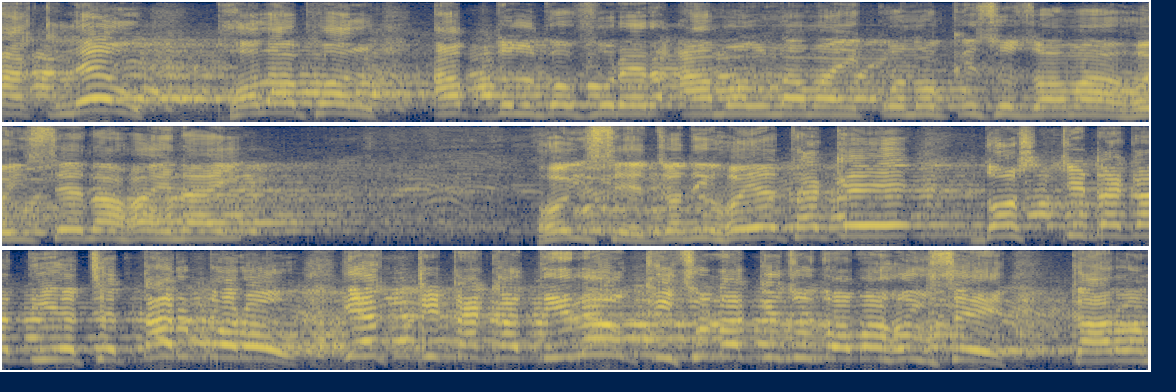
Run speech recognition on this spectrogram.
থাকলেও ফলাফল আব্দুল গফুরের আমল নামায় কোনো কিছু জমা হইছে না হয় নাই? হইছে। যদি হয়ে থাকে, দশটি টাকা দিয়েছে, তারপরও একটি টাকা দিলেও কিছু না কিছু জমা হইছে। কারণ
